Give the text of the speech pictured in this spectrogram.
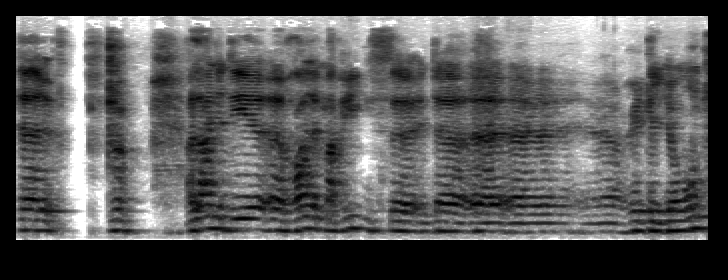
Äh, alleine die äh, Rolle Mariens äh, in der äh, äh, Religion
